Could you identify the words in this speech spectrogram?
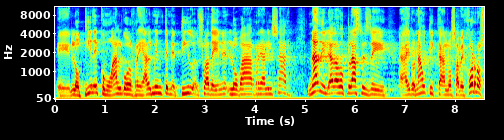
eh, lo tiene como algo realmente metido en su ADN, lo va a realizar. Nadie le ha dado clases de aeronáutica a los abejorros,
